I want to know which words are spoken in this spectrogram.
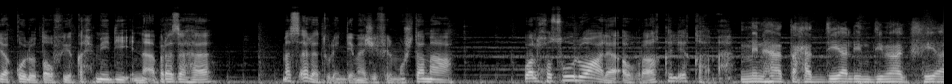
يقول توفيق حميدي إن أبرزها مسألة الاندماج في المجتمع والحصول على أوراق الإقامة. منها تحدي الاندماج في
